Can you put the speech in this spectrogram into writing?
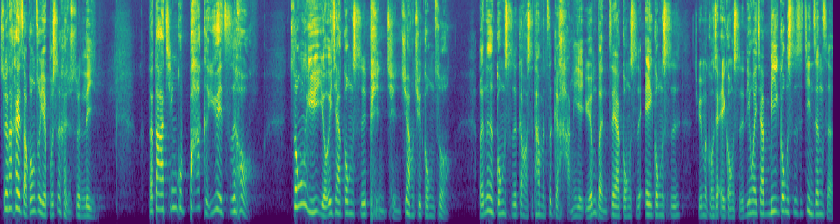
所以他开始找工作也不是很顺利。那大家经过八个月之后，终于有一家公司聘请这样去工作，而那个公司刚好是他们这个行业原本这家公司 A 公司原本公司 A 公司，另外一家 B 公司是竞争者，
